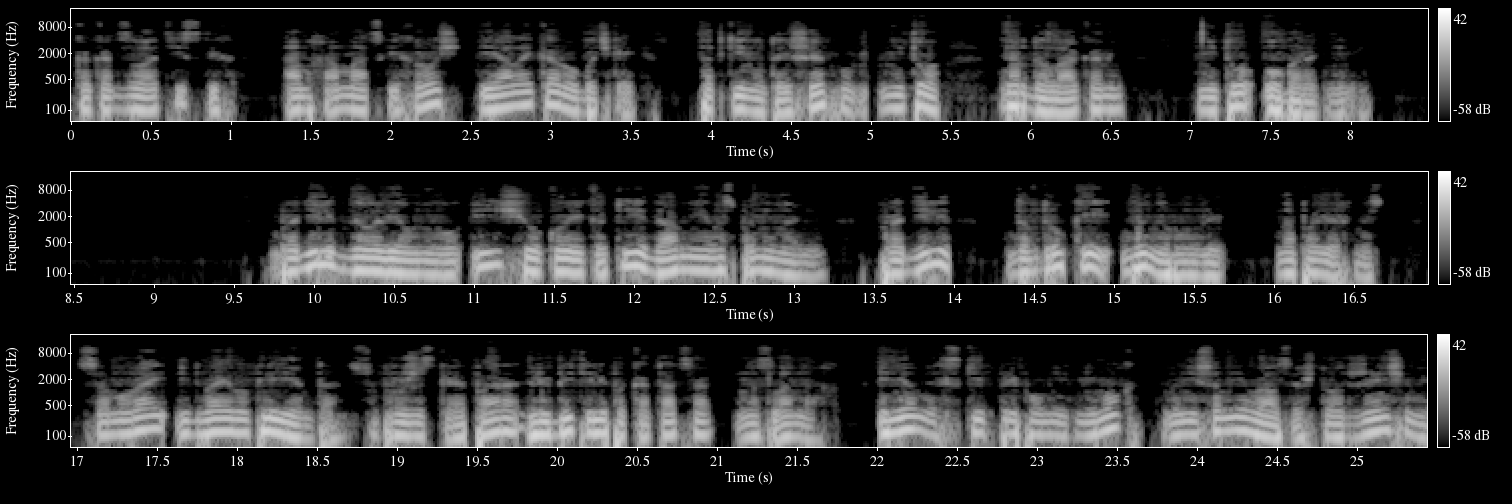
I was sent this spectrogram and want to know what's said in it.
как от золотистых амхамадских рощ и алой коробочкой, подкинутой шефу не то вурдалаками, не то оборотнями. Бродили в голове у него и еще кое-какие давние воспоминания. Бродили да вдруг и вынырнули на поверхность. Самурай и два его клиента, супружеская пара, любители покататься на слонах. Имен их Скиф припомнить не мог, но не сомневался, что от женщины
